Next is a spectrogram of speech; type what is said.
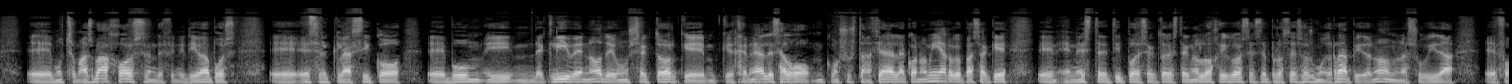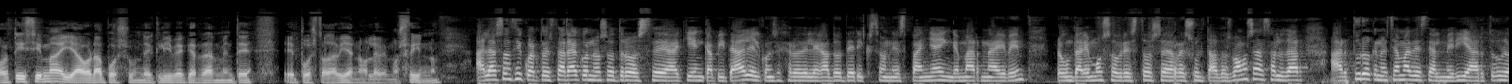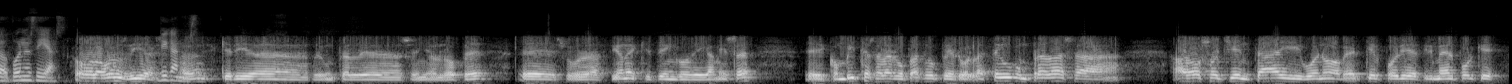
mucho más bajos, en definitiva pues es el clásico eh, boom y declive ¿no? de un sector que, en general es algo consustancial en la economía. Lo que pasa que en, este tipo de sectores tecnológicos ese proceso es muy rápido, ¿no? una subida eh, fortísima y ahora pues un declive que realmente eh, pues todavía no le vemos fin. ¿no? A las once y cuarto estará con nosotros eh, aquí en Capital el consejero delegado de Ericsson España, Ingemar Naeve. Preguntaremos sobre estos eh, resultados. Vamos a saludar a Arturo, que nos llama desde Almería. Arturo, buenos días. Hola, buenos días. Díganos. Eh, quería preguntarle al señor López sobre las acciones que tengo de Gamesa con vistas a largo plazo, pero las tengo compradas a, a 2,80 y bueno, a ver qué podría decirme él, porque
